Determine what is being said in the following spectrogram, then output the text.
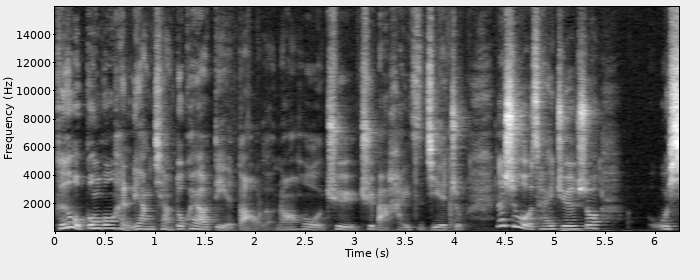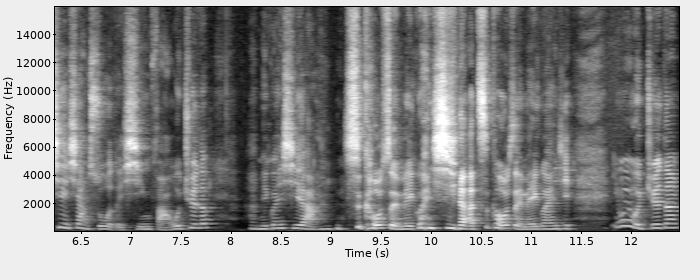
可是我公公很踉跄，都快要跌倒了，然后去去把孩子接住。那时候我才觉得说，我卸下所有的心防。我觉得啊，没关系啊，吃口水没关系啊，吃口水没关系。因为我觉得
